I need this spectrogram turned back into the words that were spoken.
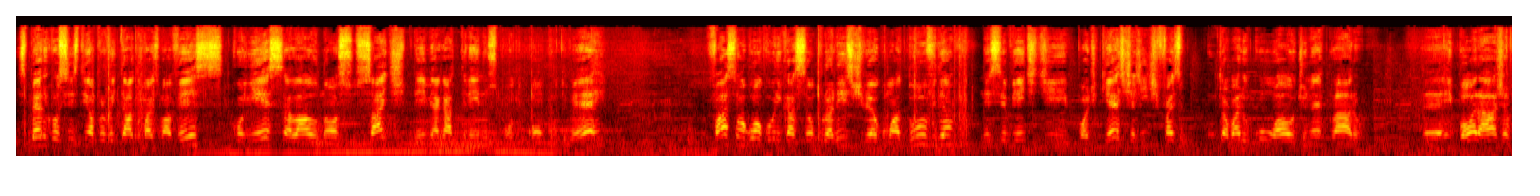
Espero que vocês tenham aproveitado mais uma vez. Conheça lá o nosso site, bmhtreinos.com.br. Façam alguma comunicação por ali se tiver alguma dúvida. Nesse ambiente de podcast, a gente faz um trabalho com áudio, né? Claro é, embora haja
